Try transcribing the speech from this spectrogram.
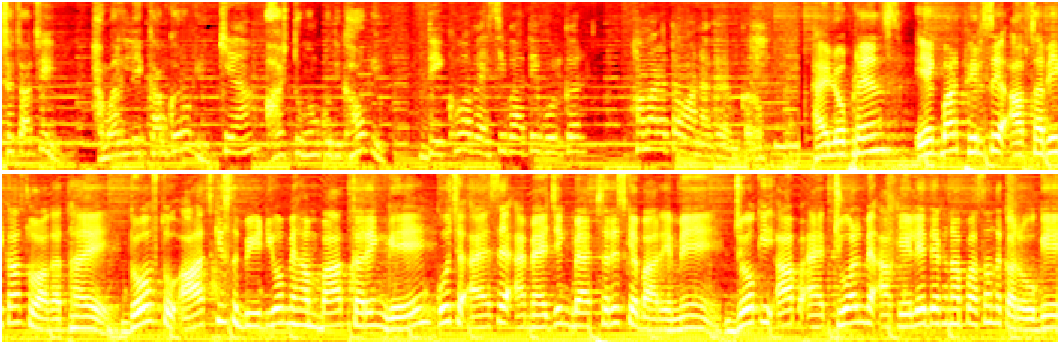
अच्छा चाची हमारे लिए एक काम करोगी? क्या? आज तुम हमको दिखाओगी? देखो अब ऐसी बातें बोलकर। हमारा तो ना गर्म करो। हेलो फ्रेंड्स एक बार फिर से आप सभी का स्वागत है। दोस्तों आज की इस वीडियो में हम बात करेंगे कुछ ऐसे अमेजिंग वेब सीरीज़ के बारे में जो कि आप एक्चुअल में अकेले देखना पसंद करोगे।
